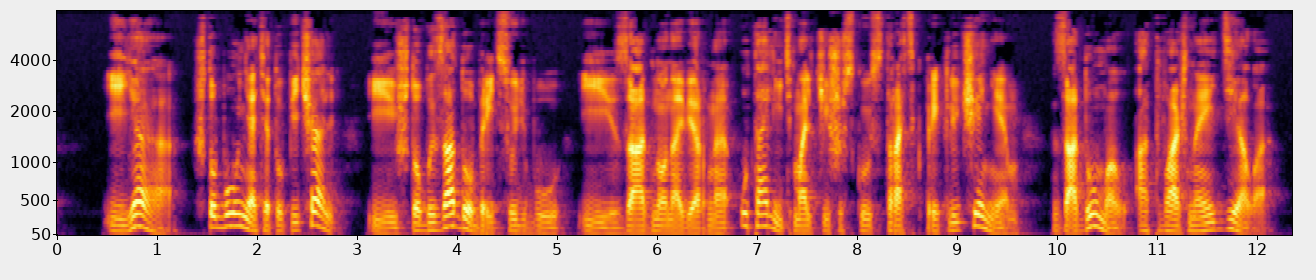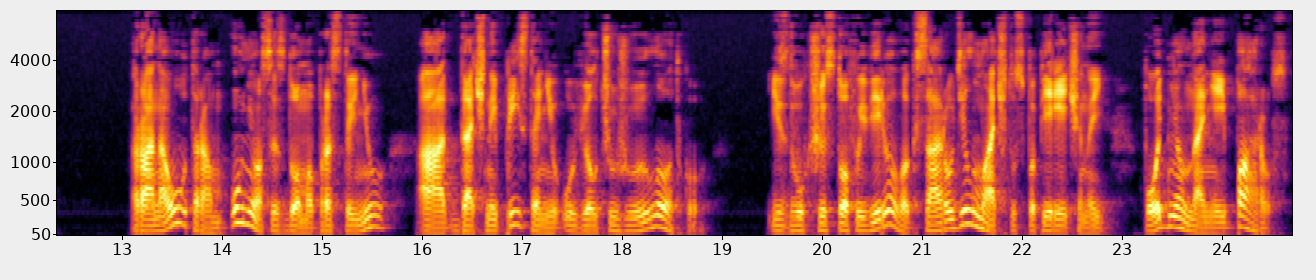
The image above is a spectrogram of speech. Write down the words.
И я, чтобы унять эту печаль, и чтобы задобрить судьбу, и заодно, наверное, утолить мальчишескую страсть к приключениям, задумал отважное дело. Рано утром унес из дома простыню, а от дачной пристани увел чужую лодку. Из двух шестов и веревок соорудил мачту с поперечиной, поднял на ней парус.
